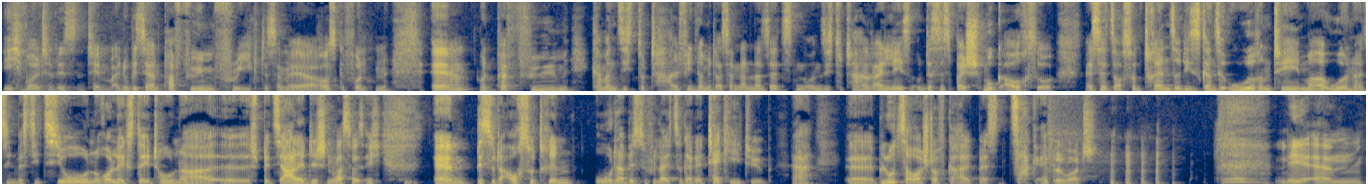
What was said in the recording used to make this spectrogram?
Ich wollte wissen, Tim, weil du bist ja ein Parfüm-Freak, das haben wir ja rausgefunden. Ähm, Ja. Und Parfüm kann man sich total viel damit auseinandersetzen und sich total reinlesen. Und das ist bei Schmuck auch so. Das ist jetzt auch so ein Trend, so dieses ganze Uhrenthema, Uhren als Investition, Rolex Daytona, äh, Spezialedition, was weiß ich. Ähm, bist du da auch so drin? Oder bist du vielleicht sogar der Techie-Typ? Ja? Äh, Blutsauerstoffgehalt messen. Zack, Apple Watch. Nee, ähm,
